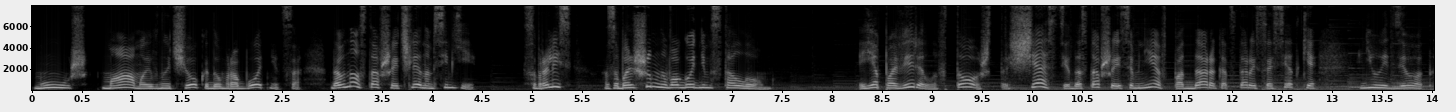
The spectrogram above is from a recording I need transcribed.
муж, мама и внучок и домработница, давно ставшие членом семьи, собрались за большим новогодним столом. И я поверила в то, что счастье, доставшееся мне в подарок от старой соседки, не уйдет,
